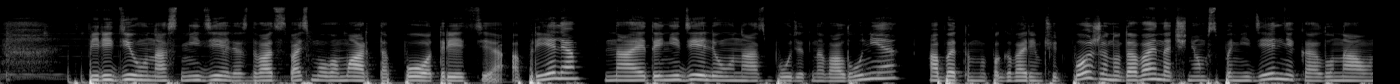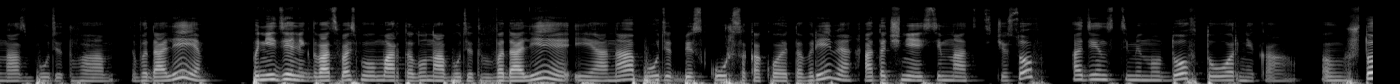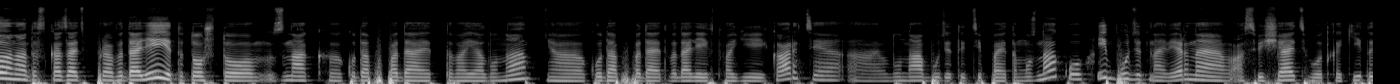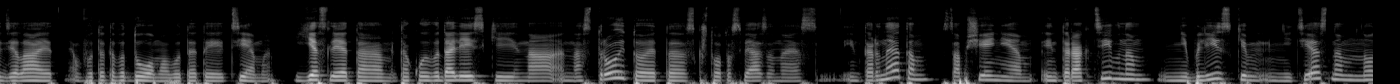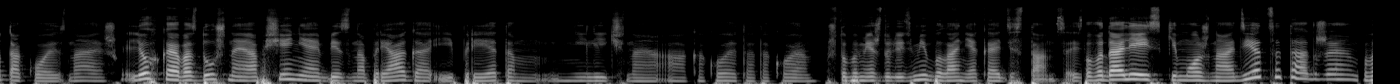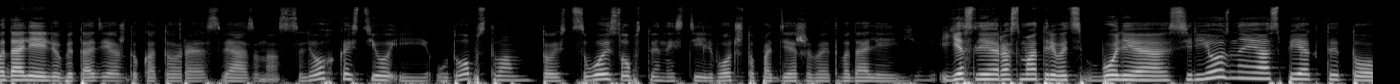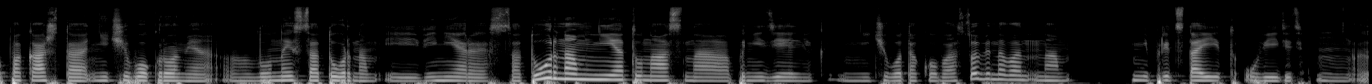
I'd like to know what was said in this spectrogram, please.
Впереди у нас неделя с 28 марта по 3 апреля. На этой неделе у нас будет новолуние. Об этом мы поговорим чуть позже, но давай начнем с понедельника. Луна у нас будет в Водолее. Понедельник, 28 марта, Луна будет в Водолее, и она будет без курса какое-то время, а точнее 17 часов 11 минут до вторника. Эм, что надо сказать про Водолей? Это то, что знак, э, куда попадает твоя Луна, э, куда попадает Водолей в твоей карте, э, Луна будет идти по этому знаку и будет, наверное, освещать вот какие-то дела вот этого дома, вот этой темы. Если это такой водолейский на, настрой, то это что-то связанное с интернетом, с общением интерактивным, не близким, не тесным, но такое, знаешь, легкое воздушное общение без напряга и при этом не личное, а какое-то такое, чтобы между людьми была некая дистанция. По-водолейски можно одеться также. Водолей любит одежду, которая связана с легкостью и удобством то есть свой собственный стиль, вот что поддерживает Водолей. Если рассматривать более серьезные аспекты, то пока что ничего кроме э, Луны с Сатурном и Венеры с Сатурном нет у нас на понедельник. Ничего такого особенного нам не предстоит увидеть.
